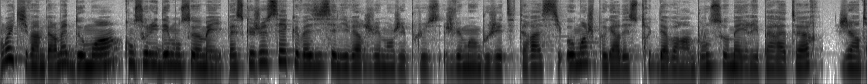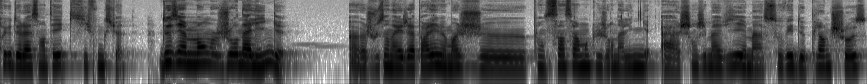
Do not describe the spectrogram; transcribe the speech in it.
ouais, qui va me permettre d'au moins consolider mon sommeil. Parce que je sais que, vas-y, c'est l'hiver, je vais manger plus, je vais moins bouger, etc. Si au moins je peux garder ce truc d'avoir un bon sommeil réparateur, j'ai un truc de la santé qui fonctionne. Deuxièmement, journaling. Euh, je vous en avais déjà parlé, mais moi je pense sincèrement que le journaling a changé ma vie et m'a sauvé de plein de choses.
